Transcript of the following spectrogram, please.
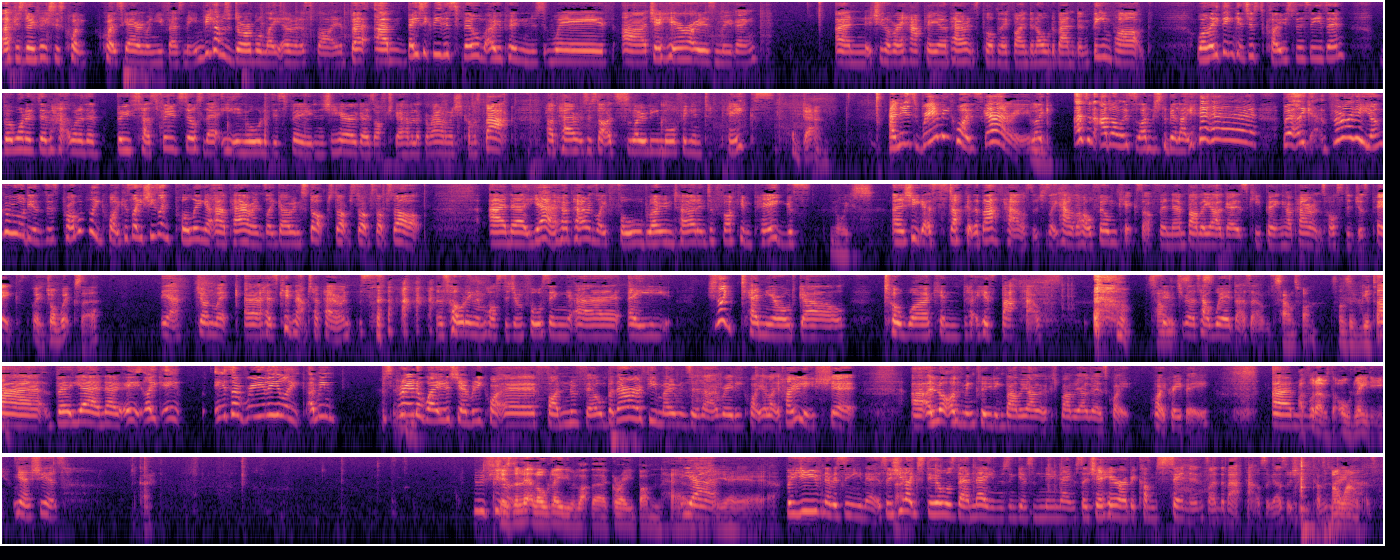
Because No Face is quite quite scary when you first meet him. He becomes adorable later, and it's fine. But um, basically, this film opens with uh, is moving and she's not very happy. And her parents pull up and they find an old abandoned theme park. Well, they think it's just closed for the season, but one of them, ha- one of the booths has food still, so they're eating all of this food. And Chihiro goes off to go have a look around. And when she comes back, her parents have started slowly morphing into pigs, Oh damn. and it's really quite scary. Mm. Like as an adult, it's, I'm just a bit like, heh but like for like a younger audience, it's probably quite because like she's like pulling at her parents, like going stop, stop, stop, stop, stop. And uh, yeah, her parents like full blown turn into fucking pigs, Nice. and she gets stuck at the bathhouse, which is like how the whole film kicks off. And then Baba Yaga is keeping her parents hostage as pigs. Wait, John Wick's there. Yeah, John Wick uh, has kidnapped her parents, and is holding them hostage and forcing uh, a she's like ten year old girl to work in his bathhouse. So Sounds, you realise how weird that sounds. sounds fun. Sounds like a good time. Uh, but yeah, no, it like it. It's a really like I mean, Spirited Away is generally quite a fun film, but there are a few moments in that are really quite you're like holy shit. Uh, a lot of them, including Baba Yaga, because Baba Yaga is quite quite creepy. Um, I thought that was the old lady. yeah, she is. Okay. She She's the little old lady with like the grey bun hair. Yeah. Yeah, yeah, yeah, yeah. But you've never seen it, so she No. like steals their names and gives them new names. So Chihiro becomes Sen inside the bathhouse. Like that's what she becomes Oh, known wow. as.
